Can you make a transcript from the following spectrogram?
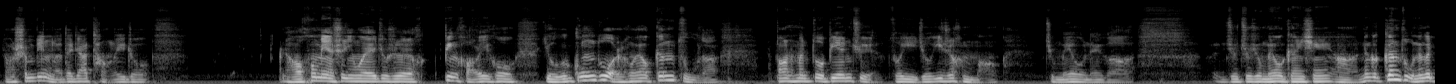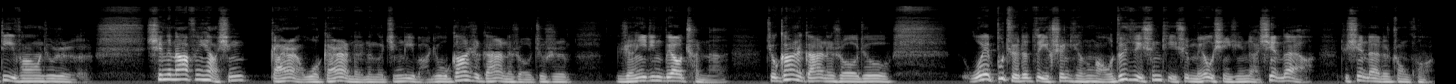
然后生病了，在家躺了一周，然后后面是因为就是病好了以后有个工作，然后要跟组的，帮他们做编剧，所以就一直很忙，就没有那个，就就就没有更新啊。那个跟组那个地方就是先跟大家分享新感染我感染的那个经历吧。就我刚开始感染的时候，就是人一定不要逞能。就刚开始感染的时候，就我也不觉得自己身体很好，我对自己身体是没有信心的。现在啊，就现在的状况，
